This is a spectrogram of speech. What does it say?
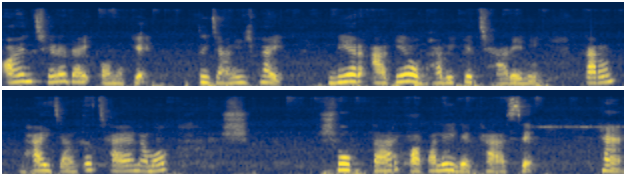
অয়ন ছেড়ে দেয় অনুকে, তুই জানিস ভাই, বিয়ের আগেও ভাবিকে ছাড়েনি। কারণ ভাই জানতো ছায়া নামক সুখ তার কপালেই লেখা আছে। হ্যাঁ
